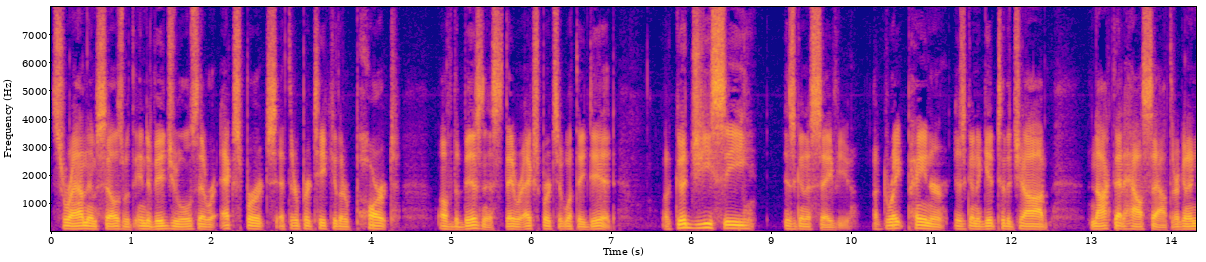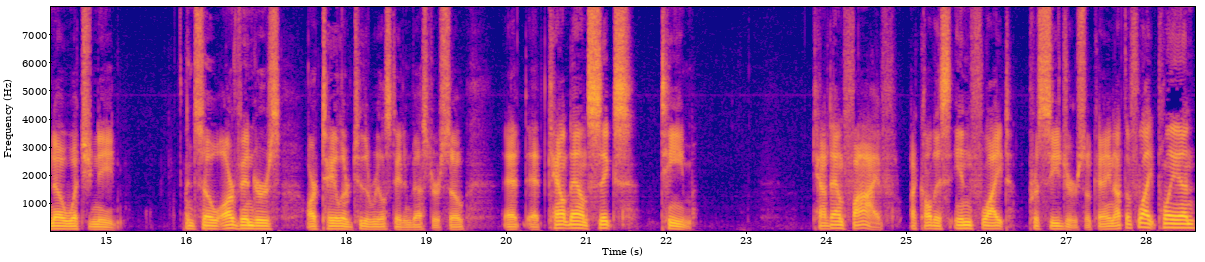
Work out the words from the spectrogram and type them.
surround themselves with individuals that were experts at their particular part of the business. They were experts at what they did. A good GC is going to save you. A great painter is going to get to the job, knock that house out. They're going to know what you need. And so our vendors are tailored to the real estate investor. So at, at Countdown 6, team. Countdown five, I call this in flight procedures, okay? Not the flight plan,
